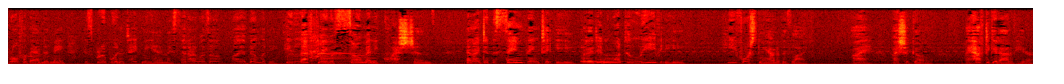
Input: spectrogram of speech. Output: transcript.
Rolf abandoned me. His group wouldn't take me in. They said I was a liability. He left me with so many questions, and I did the same thing to E, but I didn't want to leave E. He forced me out of his life. I I should go. I have to get out of here.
